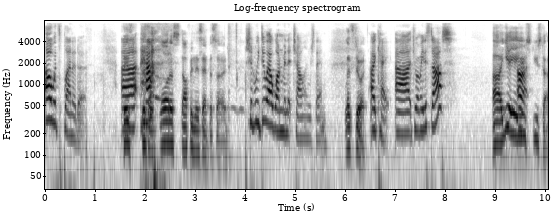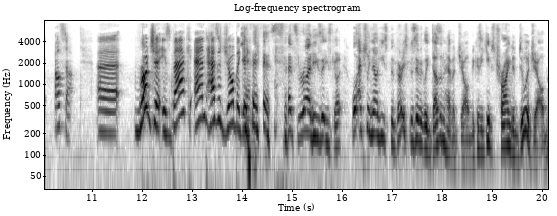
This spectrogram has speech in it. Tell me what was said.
oh, it's Planet Earth. There's, Uh, there's how, a lot of stuff in this episode. should we do our one minute challenge then? Let's do it. Okay. Uh, do you want me to start? Uh, yeah, yeah, you, right. you start. I'll start. Uh, Roger is back and has a job again. Yes, that's right. He's he's got it. Well, actually, no. He sp- very specifically doesn't have a job because he keeps trying to do a job,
